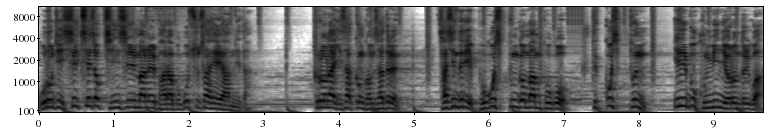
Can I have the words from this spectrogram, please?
오로지 실체적 진실만을 바라보고 수사해야 합니다. 그러나 이 사건 검사들은 자신들이 보고 싶은 것만 보고 듣고 싶은 일부 국민 여론들과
